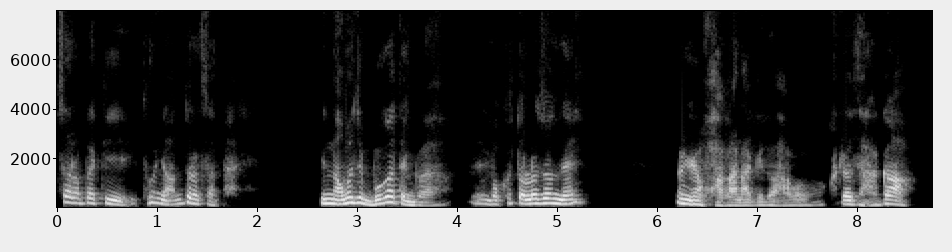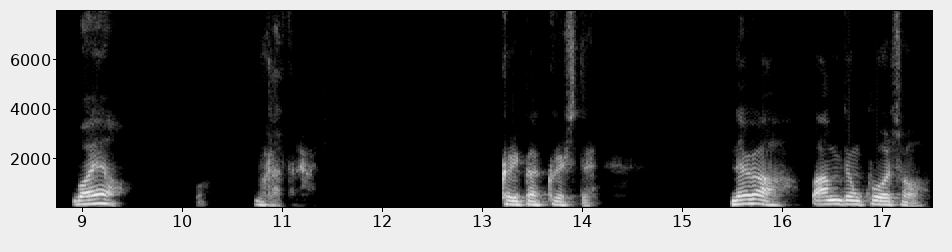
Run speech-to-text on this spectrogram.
사람밖에 돈이 안 들었단 말이야. 이 나머지 뭐가 된 거야? 먹고 떨어졌네? 그러니까 화가 나기도 하고, 그러다가, 뭐예요? 물어더라고요. 그러니까 그러시대. 내가 빵 좀 구워서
